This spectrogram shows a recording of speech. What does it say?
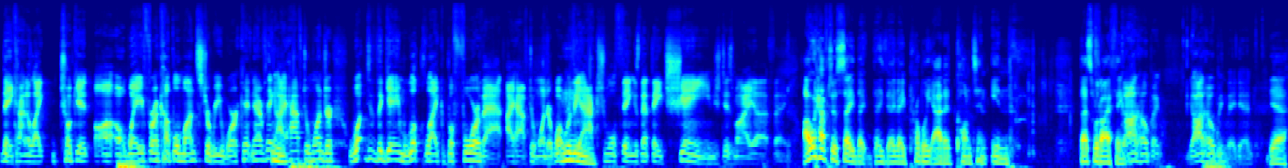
they kind of like took it uh, away for a couple months to rework it and everything. Mm. I have to wonder what did the game look like before that? I have to wonder what were the Mm. actual things that they changed. Is my uh, thing. I would have to say that they, they, they probably added content in. That's what I think. God hoping, God hoping they did. Yeah.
